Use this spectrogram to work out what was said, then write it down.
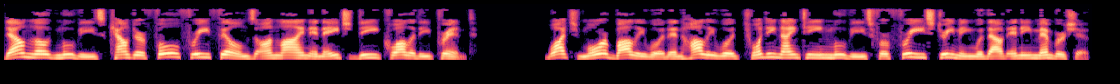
Download movies counter full free films online in HD quality print. Watch more Bollywood and Hollywood 2019 movies for free streaming without any membership.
